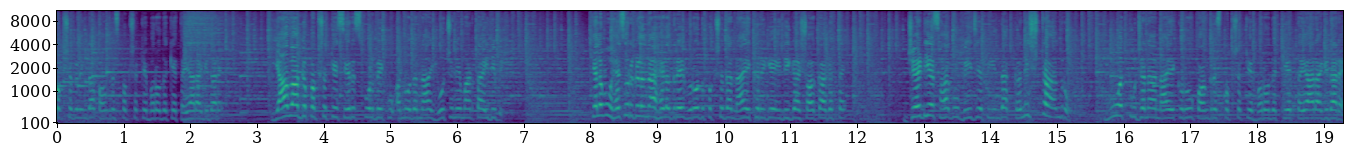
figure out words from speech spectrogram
ಪಕ್ಷಗಳಿಂದ ಕಾಂಗ್ರೆಸ್ ಪಕ್ಷಕ್ಕೆ ಬರೋದಕ್ಕೆ ತಯಾರಾಗಿದ್ದಾರೆ. ಯಾವಾಗ ಪಕ್ಷಕ್ಕೆ ಸೇರಿಸ್ಕೊಳ್ಬೇಕು ಅನ್ನೋದನ್ನ ಯೋಚನೆ ಮಾಡ್ತಾ ಇದ್ದೀವಿ. ಕೆಲವು ಹೆಸರುಗಳನ್ನ ಹೇಳಿದ್ರೆ ವಿರೋಧ ಪಕ್ಷದ ನಾಯಕರಿಗೆ ಇದೀಗ ಶಾಕ್ ಆಗುತ್ತೆ. ಜೆಡಿಎಸ್ ಹಾಗೂ ಬಿಜೆಪಿಯಿಂದ ಕನಿಷ್ಠ ಅಂದ್ರು ಮೂವತ್ತು ಜನ ನಾಯಕರು ಕಾಂಗ್ರೆಸ್ ಪಕ್ಷಕ್ಕೆ ಬರೋದಕ್ಕೆ ತಯಾರಾಗಿದ್ದಾರೆ.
